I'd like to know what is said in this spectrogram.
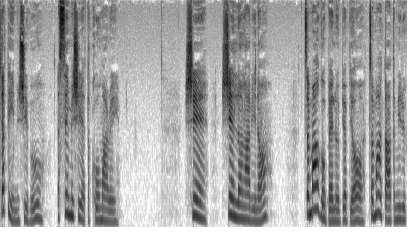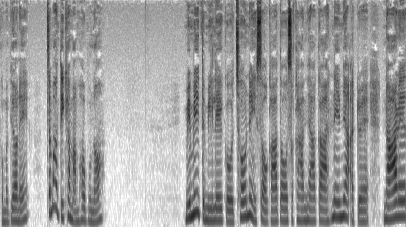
ကြက်တည်မရှိဘူးအဆင်မရှိတဲ့တခိုးမတွေရှင်ရှင်လွန်လာပြီနော်ကျမကိုဘယ်လိုပြောပြောကျမသားသမီးတွေကိုမပြောနဲ့ကျမတီးခတ်မှာမဟုတ်ဘူးနော်မိမိသမီးလေးကိုချုံးနေစော်ကားသောစကားများကနှင်းမြအတွေ့နားတဲ့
